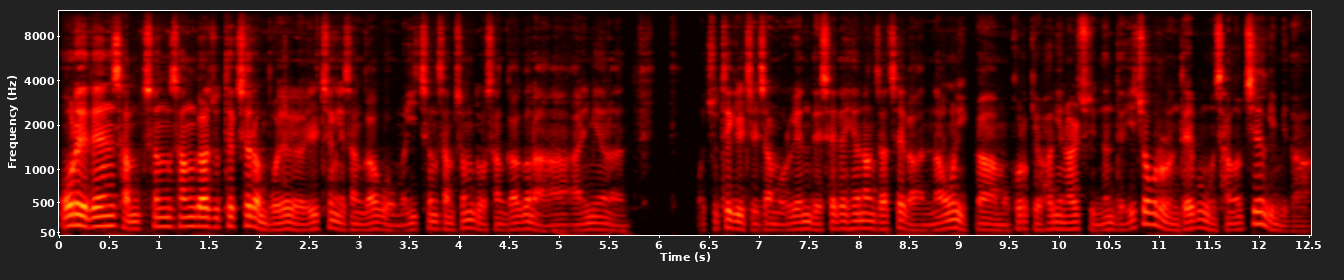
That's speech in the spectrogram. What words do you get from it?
오래된 3층 상가주택처럼 보여요. 1층에 상가고 뭐 2층, 3층도 상가거나 아니면은 뭐 주택일지 잘 모르겠는데 세대 현황 자체가 안 나오니까 뭐 그렇게 확인할 수 있는데 이쪽으로는 대부분 상업지역입니다.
